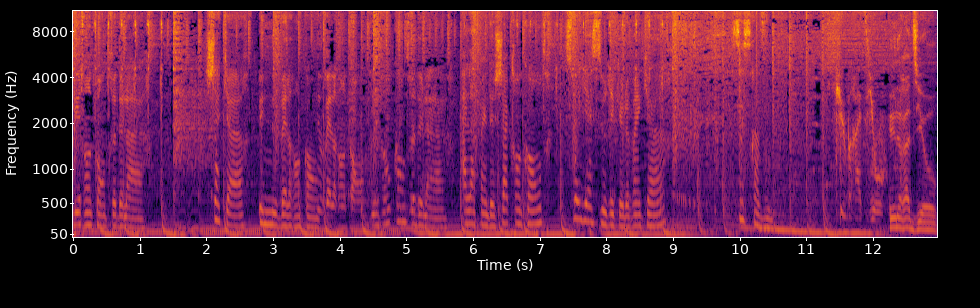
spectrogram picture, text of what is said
Les rencontres de l'heure. Chaque heure, une nouvelle rencontre. Nouvelle rencontre. Les rencontres de l'heure. À la fin de chaque rencontre, soyez assurés que le vainqueur, ce sera vous. Cube Radio. Une radio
